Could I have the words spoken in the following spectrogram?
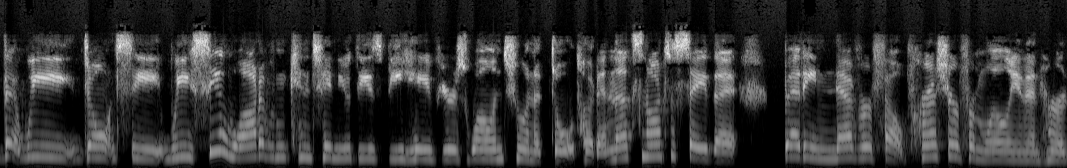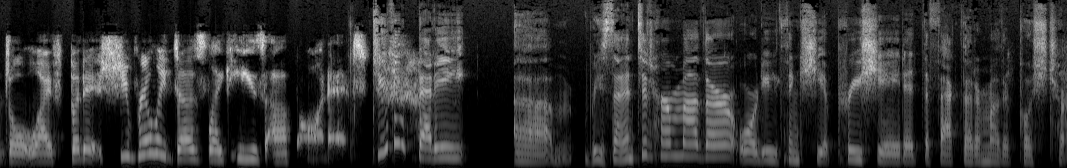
that we don't see. We see a lot of them continue these behaviors well into an adulthood, and that's not to say that Betty never felt pressure from Lillian in her adult life, but it, she really does like ease up on it. Do you think Betty um, resented her mother, or do you think she appreciated the fact that her mother pushed her?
